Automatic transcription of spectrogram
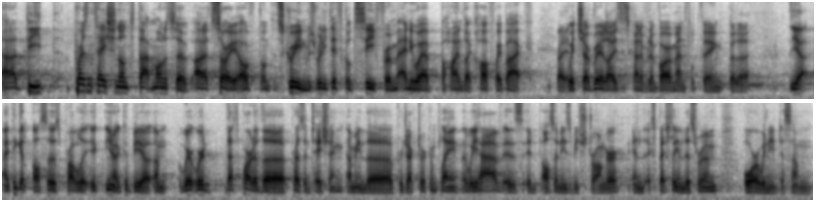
Uh, the presentation onto that monitor, uh, sorry, of, onto the screen was really difficult to see from anywhere behind, like halfway back, Right. which I realize is kind of an environmental thing, but uh, Yeah, I think it also is probably, it, you know, it could be a, um, we're, we're, that's part of the presentation, I mean, the projector complaint that we have is it also needs to be stronger, and especially in this room, or we need to some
